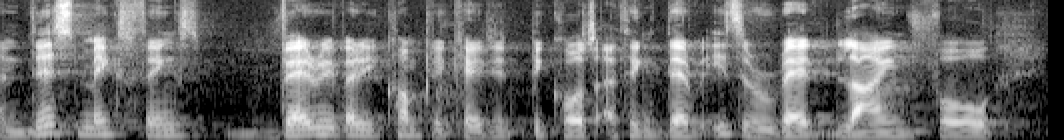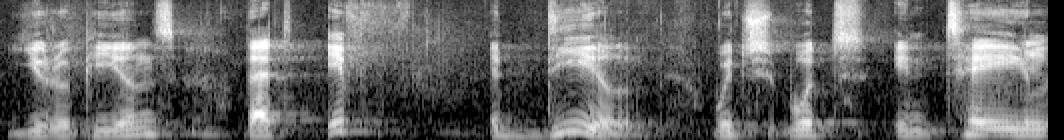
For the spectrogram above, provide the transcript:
And this makes things very, very complicated because I think there is a red line for Europeans that if a deal which would entail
